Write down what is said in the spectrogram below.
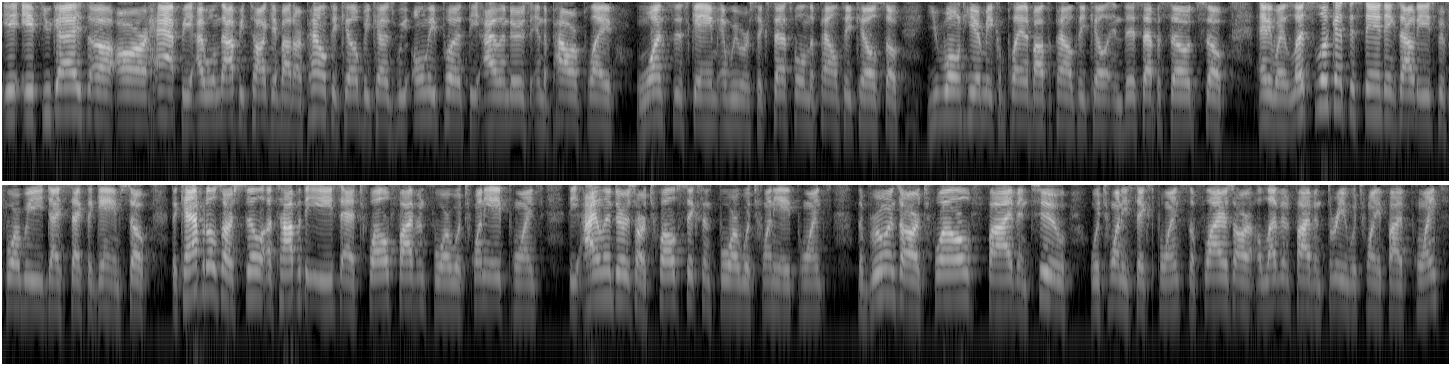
if you guys uh, are happy, I will not be talking about our penalty kill because we only put the Islanders in the power play once this game and we were successful in the penalty kill. So you won't hear me complain about the penalty kill in this episode. So anyway, let's look at the standings out east before we dissect the game. So the Capitals are still atop of the east at 12 5 and 4 with 28 points. The Islanders are 12 6 and 4 with 28 points. The Bruins are 12 5 and 2 with 26 points. The Flyers are 11 5 and 3 with 25 points.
